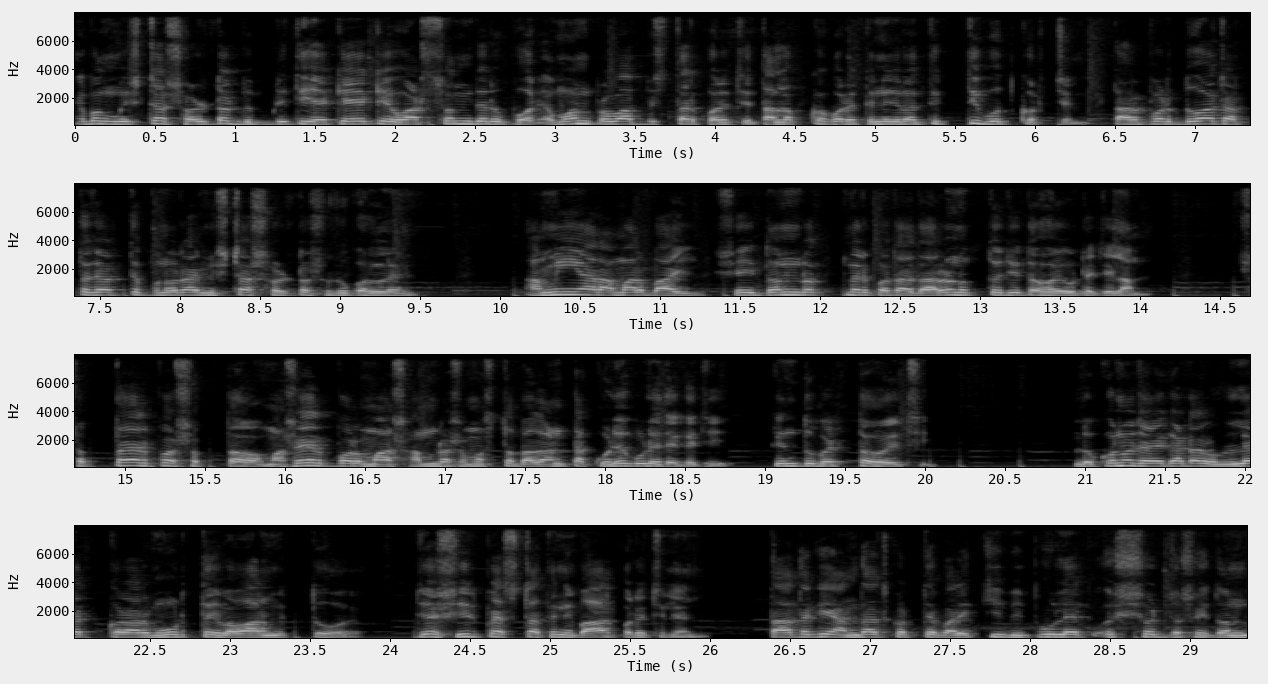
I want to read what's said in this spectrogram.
এবং মিস্টার শল্টর বিবৃতি একে একে ওয়াটসনদের উপর এমন প্রভাব বিস্তার করেছে তা লক্ষ্য করে তিনি যেন তৃপ্তিবোধ করছেন। তারপর দোয়া চাটতে চাটতে পুনরায় মিস্টার শল্ট শুরু করলেন। আমি আর আমার ভাই সেই দণ্ডরত্নের কথা দারুণ উত্তেজিত হয়ে উঠেছিলাম। সপ্তাহের পর সপ্তাহ, মাসের পর মাস আমরা সমস্ত বাগানটা কুড়ে কুড়ে দেখেছি, কিন্তু ব্যর্থ হয়েছি। লুকোনো জায়গাটার উল্লেখ করার মুহূর্তেই বাবার মৃত্যু হয়। যে শিরপেশটা তিনি বার করেছিলেন, তা থেকে আন্দাজ করতে পারি কি বিপুল এক ঐশ্বর্য সেই দণ্ড।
